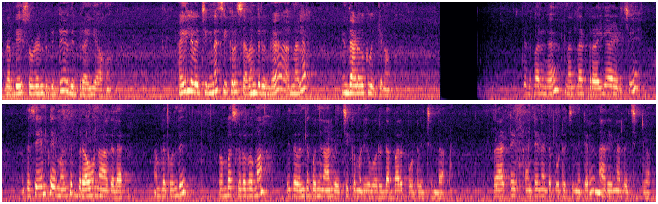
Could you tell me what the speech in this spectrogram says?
இது அப்படியே சுழன்றுக்கிட்டு அது ட்ரை ஆகும். ஹையில் வச்சிங்கன்னா சீக்கிரம் செவந்துருங்க. அதனால் இந்த அளவுக்கு வைக்கணும். இப்போ இது பாருங்கள் நல்லா ட்ரை ஆகிடுச்சு அட் சேம் டைம் வந்து ப்ரௌன் ஆகலை. நம்மளுக்கு வந்து ரொம்ப சுலபமாக இதை வந்து கொஞ்ச நாள் வச்சுக்க முடியும். ஒரு டப்பாவில் போட்டு வச்சுருந்தா. ஏர்டைட் கண்டெய்னரில் போட்டு வச்சுருந்துக்கிறேன் நிறைய நாள் வச்சுக்கலாம்.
